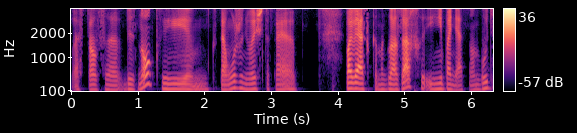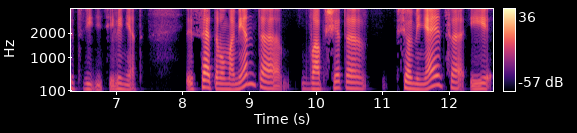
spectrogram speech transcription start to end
остался без ног, и к тому же у него еще такая повязка на глазах, и непонятно, он будет видеть или нет. И с этого момента вообще-то все меняется, и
